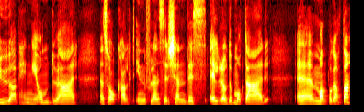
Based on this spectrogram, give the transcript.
uavhengig om du er en såkalt influenser, kjendis, eller om du på en måte er eh, mann på gata.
